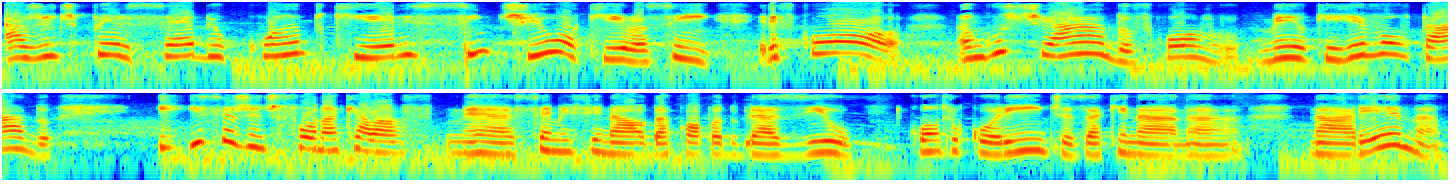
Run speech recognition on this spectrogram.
a gente percebe o quanto que ele sentiu aquilo, assim, ele ficou angustiado, ficou meio que revoltado. E se a gente for naquela né, semifinal da Copa do Brasil contra o Corinthians aqui na, na, na Arena,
